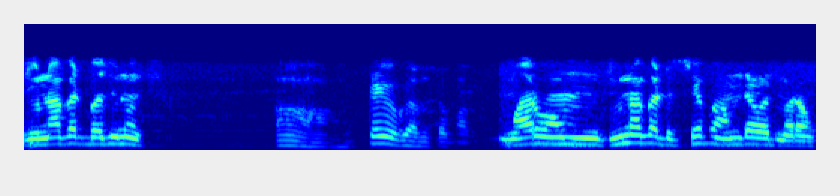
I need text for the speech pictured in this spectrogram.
જુનાગઢ બાજુનો. હા હા. કયું ગામ તમારું? મારું આમ જુનાગઢ છે પણ અમદાવાદમાં રહું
